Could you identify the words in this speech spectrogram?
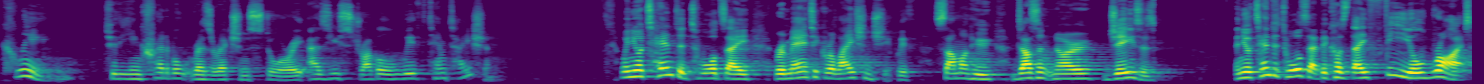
Cling to the incredible resurrection story as you struggle with temptation. When you're tempted towards a romantic relationship with someone who doesn't know Jesus, and you're tempted towards that because they feel right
